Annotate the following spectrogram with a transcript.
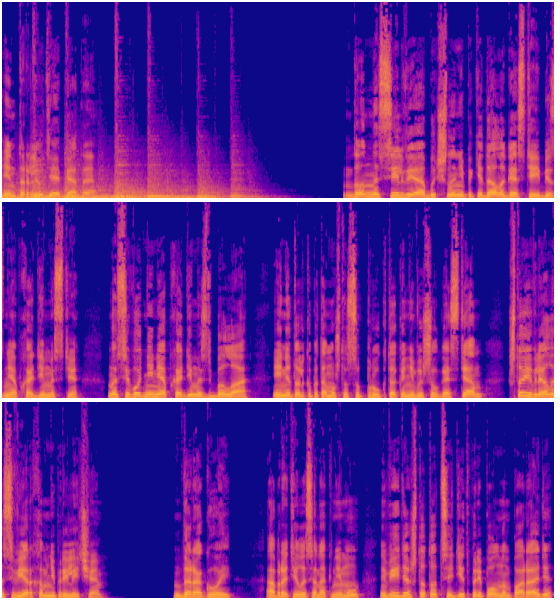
Интерлюдия пятая. Донна Сильвия обычно не покидала гостей без необходимости, но сегодня необходимость была, и не только потому, что супруг так и не вышел гостям, что являлось верхом неприличия. «Дорогой», — обратилась она к нему, видя, что тот сидит при полном параде,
